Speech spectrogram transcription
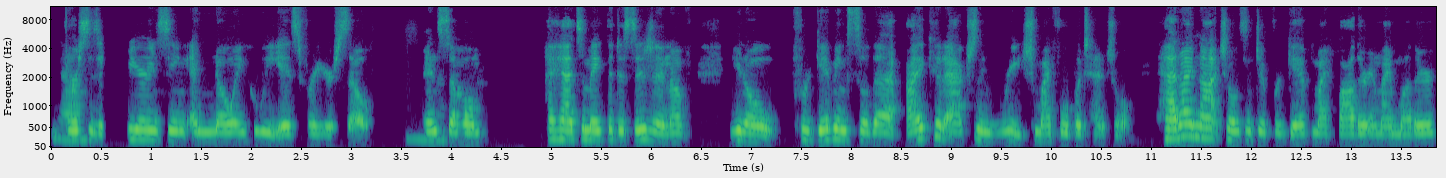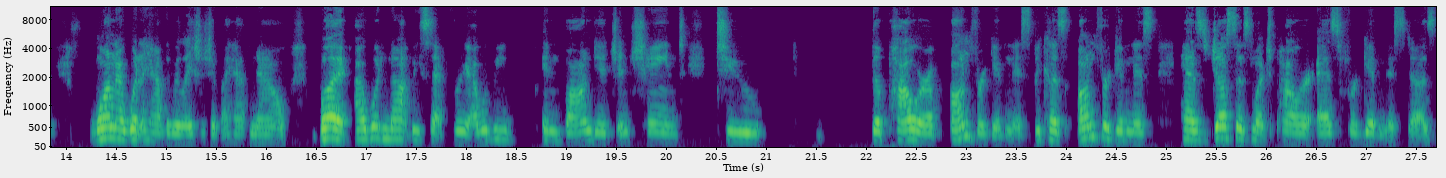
yeah. versus experiencing and knowing who he is for yourself. Mm-hmm. And so I had to make the decision of, you know, forgiving so that I could actually reach my full potential. Had I not chosen to forgive my father and my mother, one, I wouldn't have the relationship I have now, but I would not be set free. I would be in bondage and chained to the power of unforgiveness because unforgiveness has just as much power as forgiveness does.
